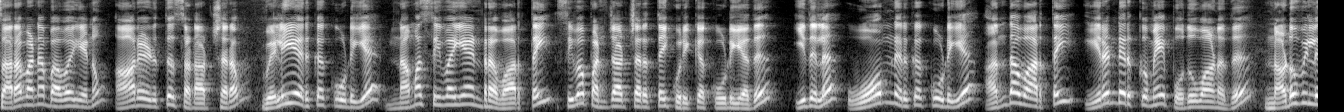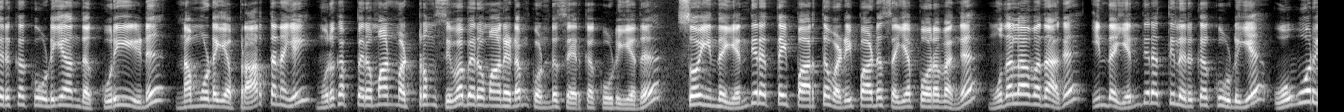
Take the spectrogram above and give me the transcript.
சரவண பவ எனும் ஆறு எழுத்து சடாட்சரம் வெளியே இருக்கக்கூடிய நமசிவய என்ற வார்த்தை சிவ பஞ்சாட்சரத்தை குறிக்கக்கூடியது. இதில் ஓம்னு இருக்கக்கூடிய அந்த வார்த்தை இரண்டிற்குமே பொதுவானது. நடுவில் இருக்கக்கூடிய அந்த குறியீடு நம்முடைய பிரார்த்தனையை முருகப்பெருமான் மற்றும் சிவபெருமானிடம் கொண்டு சேர்க்கக்கூடியது. ஸோ இந்த எந்திரத்தை பார்த்து வழிபாடு செய்ய போறவங்க முதலாவதாக இந்த எந்திரத்தில் இருக்கக்கூடிய ஒவ்வொரு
